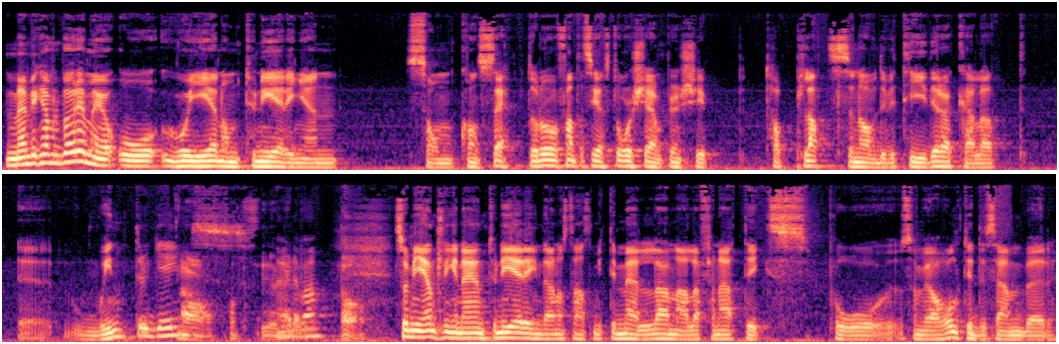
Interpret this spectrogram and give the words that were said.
Men vi kan väl börja med att gå igenom turneringen som koncept. Och då Fantasia Store Championship tar platsen av det vi tidigare har kallat eh, Winter Games. Ja, är det va? Ja. Som egentligen är en turnering där någonstans mitt emellan alla Fanatics på, som vi har hållit i december.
